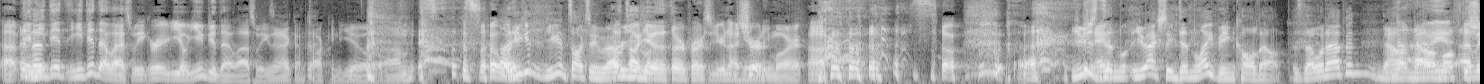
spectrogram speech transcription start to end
uh, And and, he did he did that last week, or you know, you did that last week, Zach. I'm talking to you. Um, so Oh, like, you can you can talk to whoever I'm you talking to you like. the third person. You're not Sure. here anymore. Uh, so You just and- didn't. You actually didn't like being called out. Is that what happened? Now, No, now I I'm off the I show.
